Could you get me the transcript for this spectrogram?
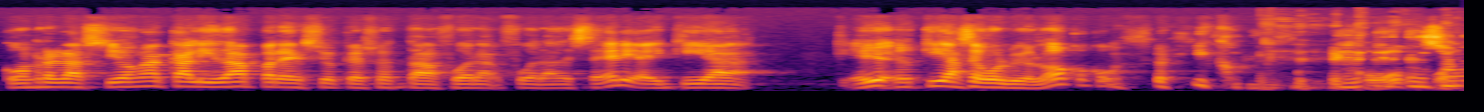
con relación a calidad-precio, que eso está fuera, fuera de serie, y Kia, Kia se volvió loco con ese vehículo. eso,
